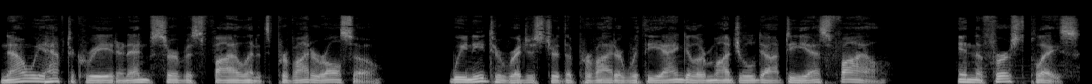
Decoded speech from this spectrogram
now we have to create an env service file and its provider also. We need to register the provider with the Angular module.ts file. In the first place,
